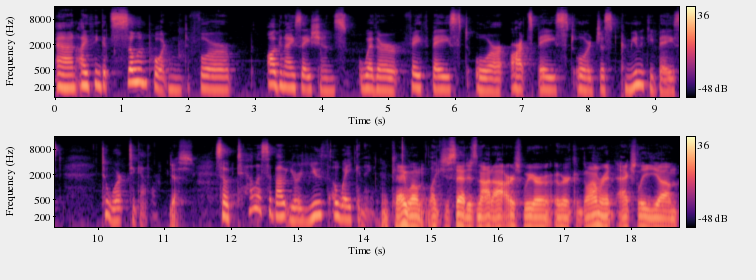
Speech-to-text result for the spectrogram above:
And I think it's so important for organizations, whether faith based or arts based or just community based, to work together. Yes. So tell us about your youth awakening. Okay, well, like you said, it's not ours. We are we're a conglomerate. Actually, um,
